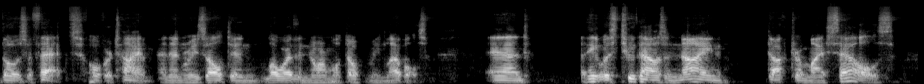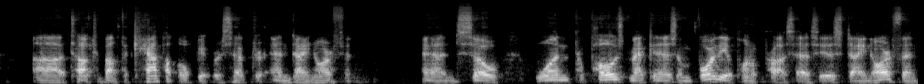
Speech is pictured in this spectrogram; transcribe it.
those effects over time and then result in lower than normal dopamine levels. And I think it was 2009, Dr. Meisel's uh, talked about the kappa opiate receptor and dynorphin. And so, one proposed mechanism for the opponent process is dynorphin,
